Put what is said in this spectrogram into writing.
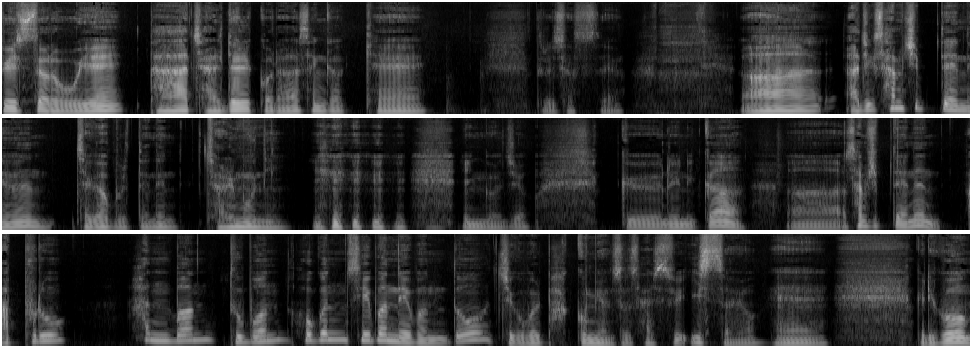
스위스로우의 다 잘 될 거라 생각해 들으셨어요. 아, 아직 30대는 제가 볼 때는 젊은이인 거죠. 그러니까, 아, 30대는 앞으로 한 번, 두 번, 혹은 세 번, 네 번도 직업을 바꾸면서 살 수 있어요. 예. 그리고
